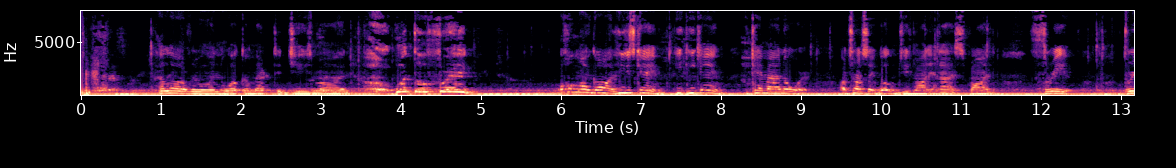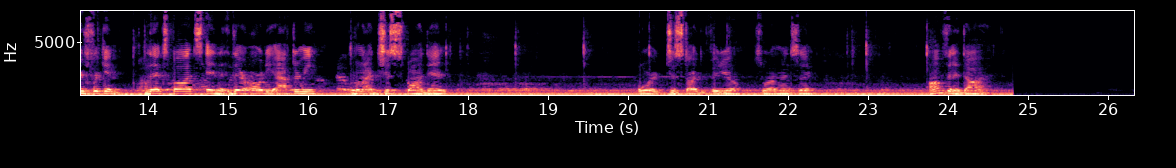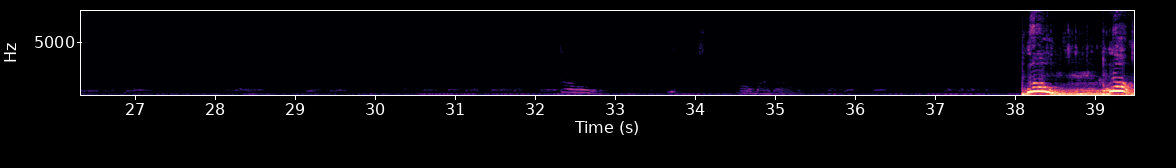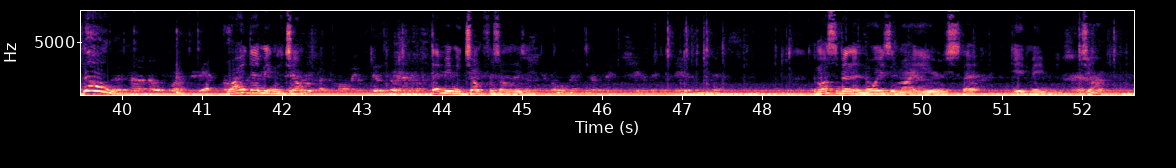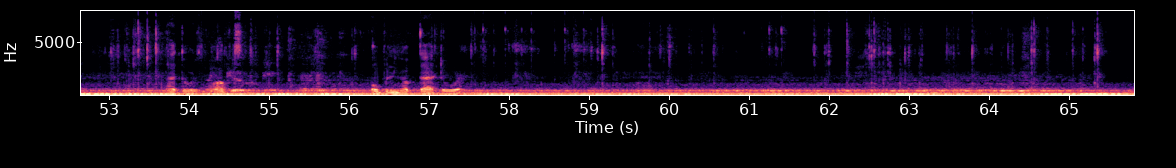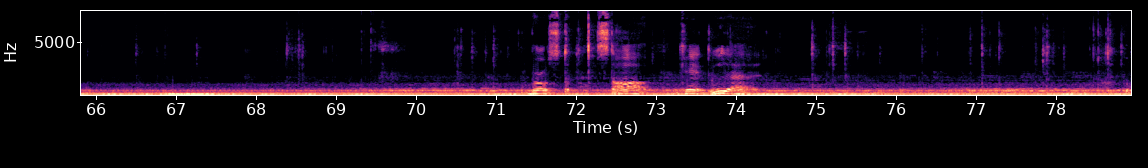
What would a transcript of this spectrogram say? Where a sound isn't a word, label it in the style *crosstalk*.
Hello everyone, welcome back to G's Mod. *gasps* what the freak? Oh my god, he just came. He, he came. He came out of nowhere. I'm trying to say welcome G's Mod and I spawned three three freaking nextbots and they're already after me when I just spawned in. Or just started the video, that's what I meant to say. I'm finna die. Go! Wait. Oh my god. No! No, no! Why did that make me jump? That made me jump for some reason. It must have been the noise in my ears that it made me jump. That door's locked. Opening up that door. St stop. You can't do that.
